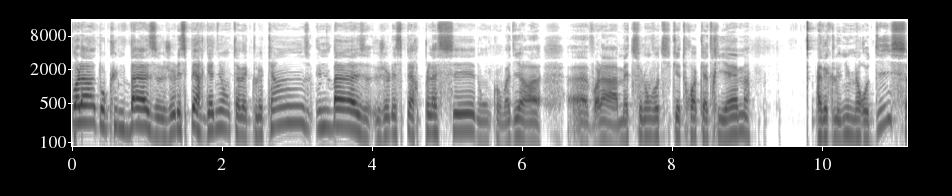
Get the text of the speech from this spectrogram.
Voilà, donc une base, je l'espère, gagnante avec le 15. Une base, je l'espère, placée, donc on va dire, euh, euh, voilà, mettre selon vos tickets 3 4e avec le numéro 10.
